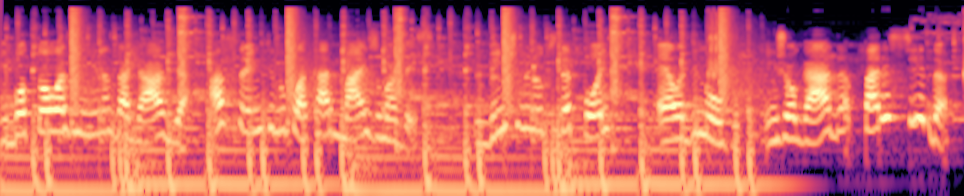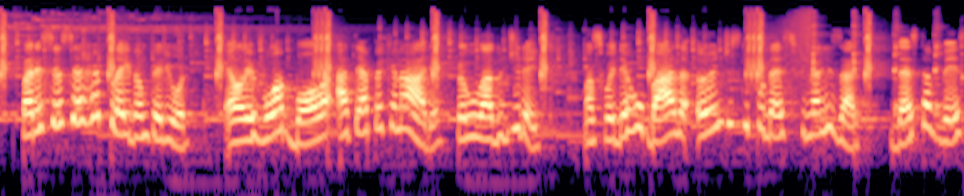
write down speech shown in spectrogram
e botou as meninas da Gávea à frente no placar mais uma vez. 20 minutos depois, ela de novo, em jogada parecida, parecia ser replay da anterior. Ela levou a bola até a pequena área, pelo lado direito, mas foi derrubada antes que pudesse finalizar. Desta vez,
